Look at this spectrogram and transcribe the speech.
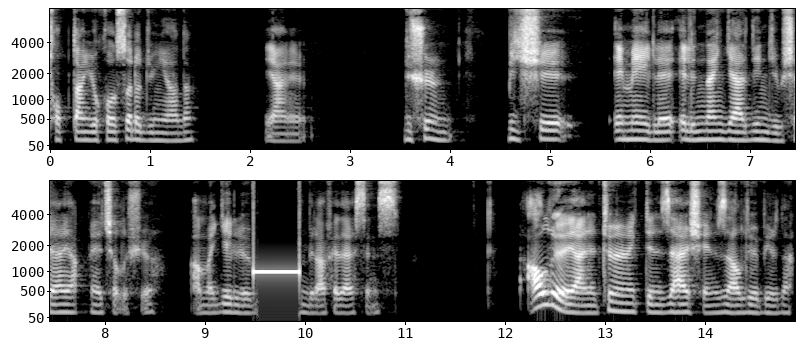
toptan yok olsa da dünyadan. Yani düşünün bir kişi emeğiyle elinden geldiğince bir şeyler yapmaya çalışıyor. Ama geliyor bir affederseniz. Alıyor yani tüm emeklerinizi her şeyinizi alıyor birden.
